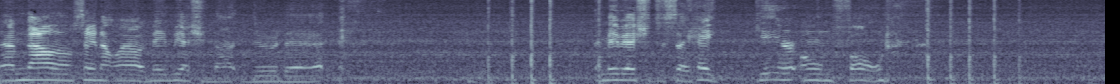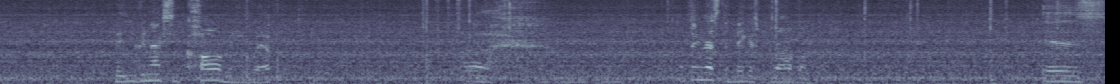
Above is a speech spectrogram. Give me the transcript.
And now I'm saying out loud, maybe I should not do that, and maybe I should just say, hey, get your own phone that you can actually call me with. Uh, I think that's the biggest problem. Is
